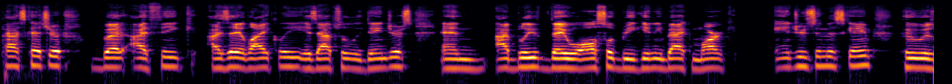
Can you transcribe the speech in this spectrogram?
pass catcher, but I think Isaiah Likely is absolutely dangerous, and I believe they will also be getting back Mark Andrews in this game, who is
